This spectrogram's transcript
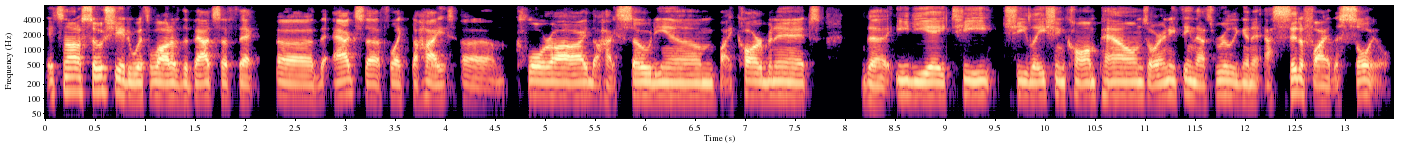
it's not associated with a lot of the bad stuff that uh, the ag stuff like the high um, chloride the high sodium bicarbonates the EDTA chelation compounds or anything that's really going to acidify the soil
